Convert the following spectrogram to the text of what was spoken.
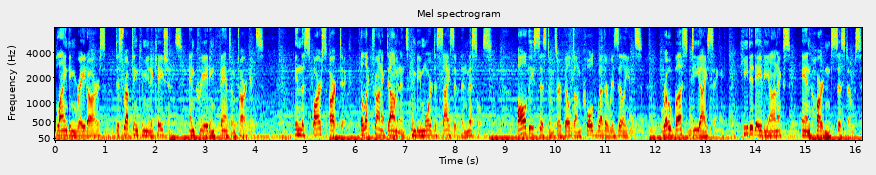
blinding radars, disrupting communications, and creating phantom targets. In the sparse Arctic, electronic dominance can be more decisive than missiles. All these systems are built on cold weather resilience, robust de-icing, heated avionics, and hardened systems.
